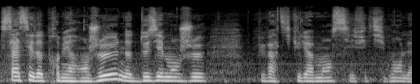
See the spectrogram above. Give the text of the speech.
Ça, c'est notre premier enjeu. Notre deuxième enjeu, plus particulièrement, c'est effectivement le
